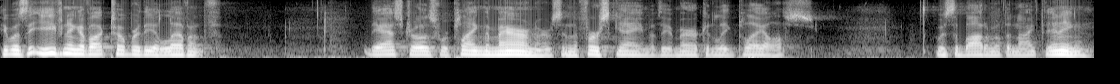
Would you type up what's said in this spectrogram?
It was the evening of October the 11th. The Astros were playing the Mariners in the first game of the American League playoffs. It was the bottom of the ninth inning,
